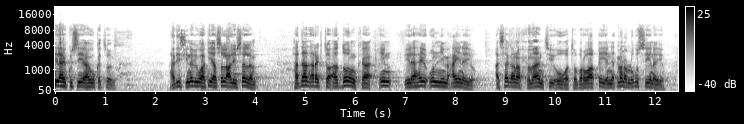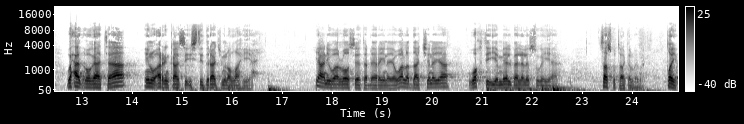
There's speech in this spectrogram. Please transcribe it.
ilaahay ku siiyana hagu kadsoomin xadiiskii nebigu waa kiya sal alay wasalam haddaad aragto addoonka in ilaahay u nimcaynayo isagana xumaantii uu wato barwaaqi iyo nicmona lagu siinayo waxaad ogaataa inuu arrinkaasi istidraaj min allaahi yahay. Yacni waa loo seeta dheeraynaya waa la daajinayaa wakhti iyo meel baa lala sugayaa. Saas ku talagal way marka. Ayib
